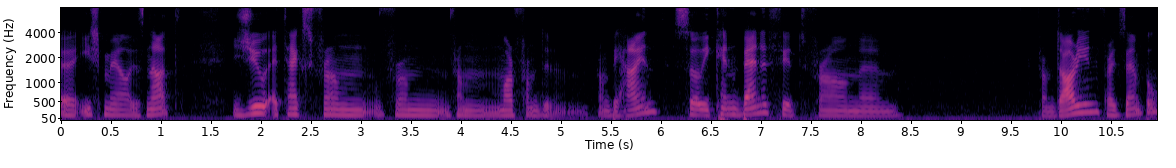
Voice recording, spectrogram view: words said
uh, Ishmael is not. Jhu attacks from from from more from the from behind. So it can benefit from um, from Dorian for example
